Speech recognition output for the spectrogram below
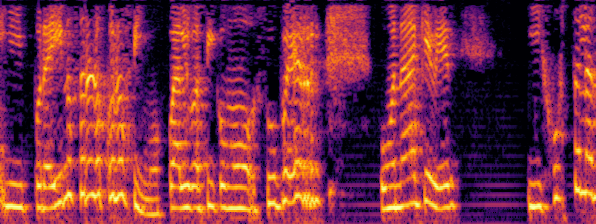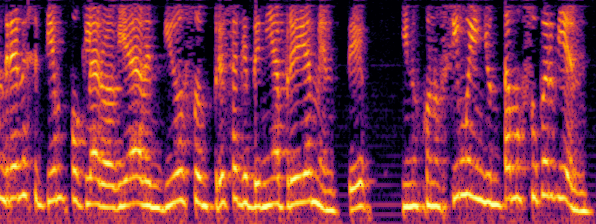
y por ahí nosotros nos conocimos. Fue algo así como súper, como nada que ver. Y justo la Andrea en ese tiempo, claro, había vendido su empresa que tenía previamente y nos conocimos y juntamos súper bien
